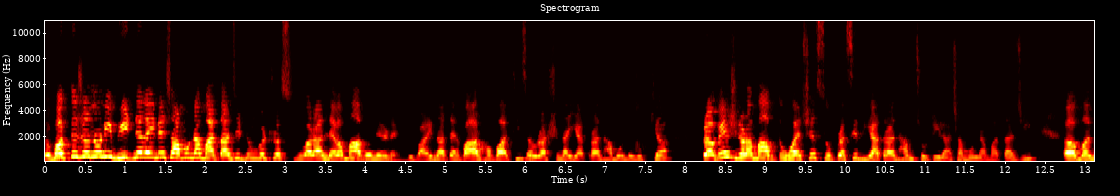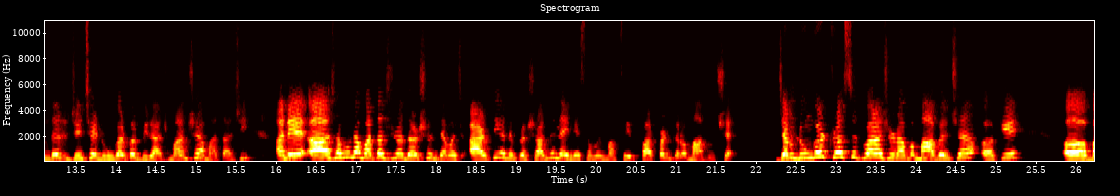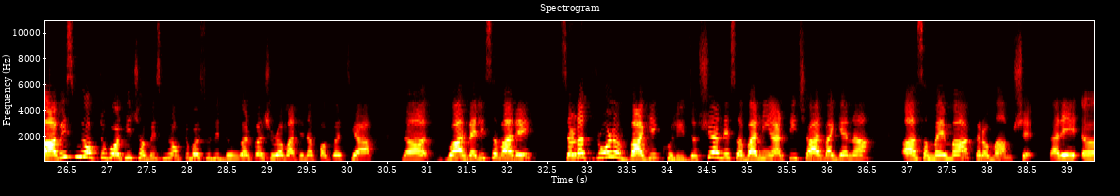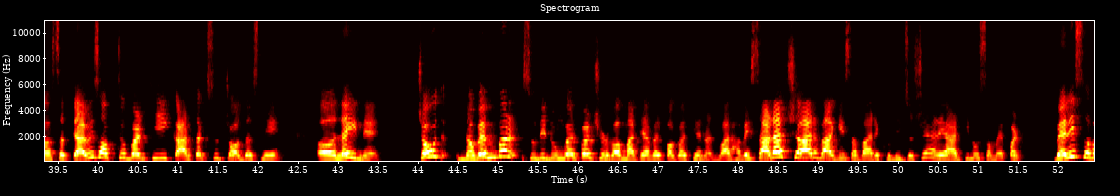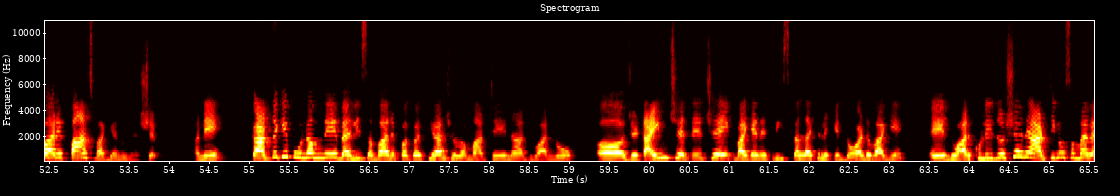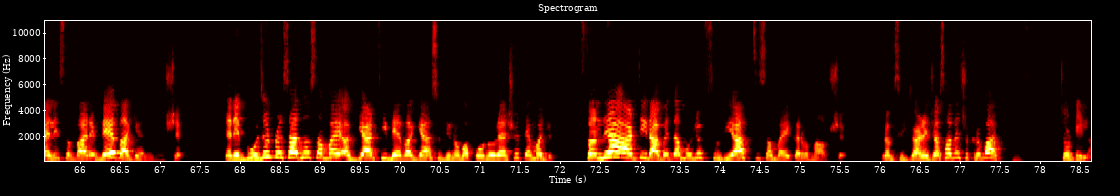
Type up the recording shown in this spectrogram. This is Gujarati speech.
તો ભક્તજનોની ભીડને લઈને ચામુંડા માતાજી ડુંગર ટ્રસ્ટ દ્વારા લેવામાં આવ્યો નિર્ણય. દિવાળીના તહેવાર હોવાથી સૌરાષ્ટ્રના યાત્રાધામોનું મુખ્ય પ્રવેશ ગણવામાં આવતું હોય છે. સુપ્રસિદ્ધ યાત્રાધામ ચોટીલા, ચામુંડા માતાજી મંદિર જે છે ડુંગર પર બિરાજમાન છે આ માતાજી. અને ચામુંડા માતાજીના દર્શન તેમજ આરતી અને પ્રસાદને લઈને સમયમાં ફેરફાર પણ કરવામાં આવ્યો છે. જેમ ડુંગર ટ્રસ્ટ દ્વારા જણાવવામાં આવેલ છે કે બાવીસમી ઓક્ટોબરથી છવ્વીસમી ઓક્ટોબર સુધી ડુંગર પર છોડવા માટેના પગથિયાના દ્વાર વહેલી સવારે સાડા ત્રણ વાગે ખુલી જશે અને સવારની આરતી ચાર વાગ્યાના આ સમયમાં કરવામાં આવશે. ત્યારે સત્યાવીસ ઓક્ટોબરથી કારતક સુદ ચોદસને લઈને ચૌદ નવેમ્બર સુધી ડુંગર પર ચડવા માટે આવેલ પગથિયાના દ્વાર હવે સાડા ચાર વાગે સવારે ખુલી જશે અને આરતીનો સમય પણ વહેલી સવારે પાંચ વાગ્યાનો રહેશે. અને કાર્તિકી પૂનમને વહેલી સવારે પગથિયા ચડવા માટેના દ્વારનો જે ટાઈમ છે તે છે એક વાગ્યાને ત્રીસ કલાક એટલે કે દોઢ વાગે એ દ્વાર ખુલી જશે અને આરતીનો સમય વહેલી સવારે બે વાગ્યાનો રહેશે. ત્યારે ભોજન પ્રસાદનો સમય અગિયારથી બે વાગ્યા સુધીનો બપોરનો રહેશે તેમજ સંધ્યા આરતી રાબેતા મુજબ સૂર્યાસ્ત સમયે કરવામાં આવશે. વિક્રમસિંહ જાડેજા સાથે ચક્રવાત ચોટીલા.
